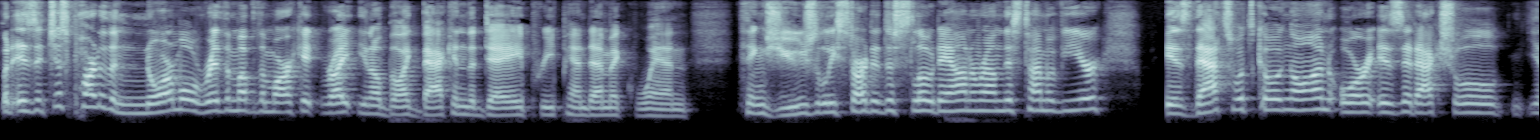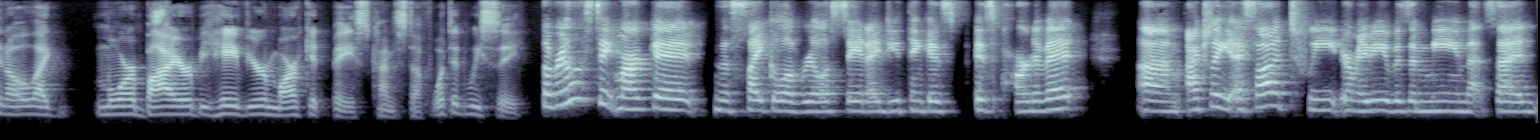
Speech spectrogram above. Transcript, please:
But is it just part of the normal rhythm of the market, right? You know, like back in the day, pre pandemic, when things usually started to slow down around this time of year? Is that's what's going on? Or is it actual, you know, like more buyer behavior, market based kind of stuff? What did we see? The real estate market, the cycle of real estate, I do think is is part of it. Um, actually, I saw a tweet or maybe it was a meme that said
